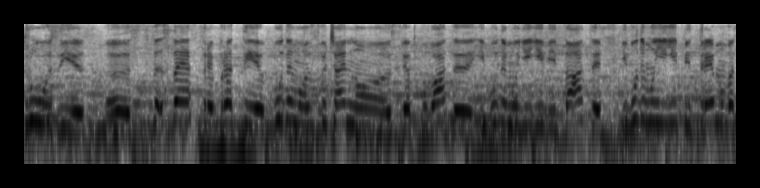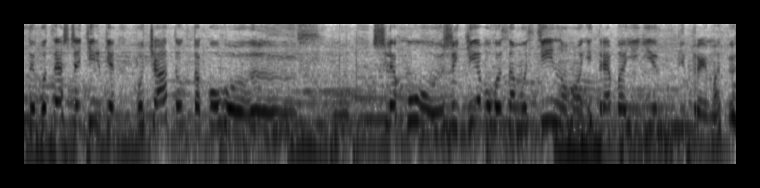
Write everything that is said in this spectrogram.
друзі, е, сестри, брати. Будемо звичайно святкувати і будемо її вітати, і будемо її підтримувати, бо це ще тільки початок такого шляху життєвого самостійного, і треба її підтримати.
